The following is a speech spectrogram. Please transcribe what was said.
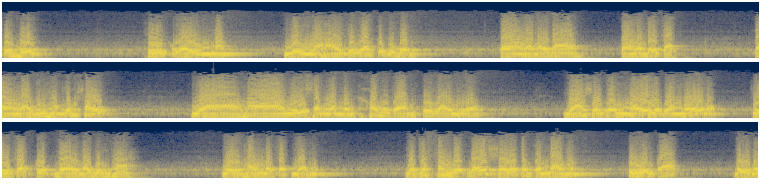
phương hướng khi quẩy mặt, nhìn lại cái quá khứ của mình. Toàn là nỗi đau, toàn là bế tắc, toàn là những hạt giống xấu. Và họ nghĩ rằng là mình không còn tương lai nữa. Giả sử có nỗ lực làm mới đó, chưa chắc cuộc đời đã dung tha người thân đã chấp nhận. Và cái phân biệt đối xử trong cộng đồng đó, luôn luôn có. Bởi vì nó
